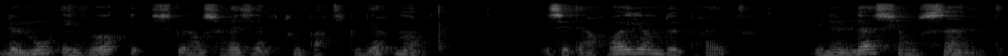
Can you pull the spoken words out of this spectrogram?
le mot évoque ce que l'on se réserve tout particulièrement. C'est un royaume de prêtres, une nation sainte.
